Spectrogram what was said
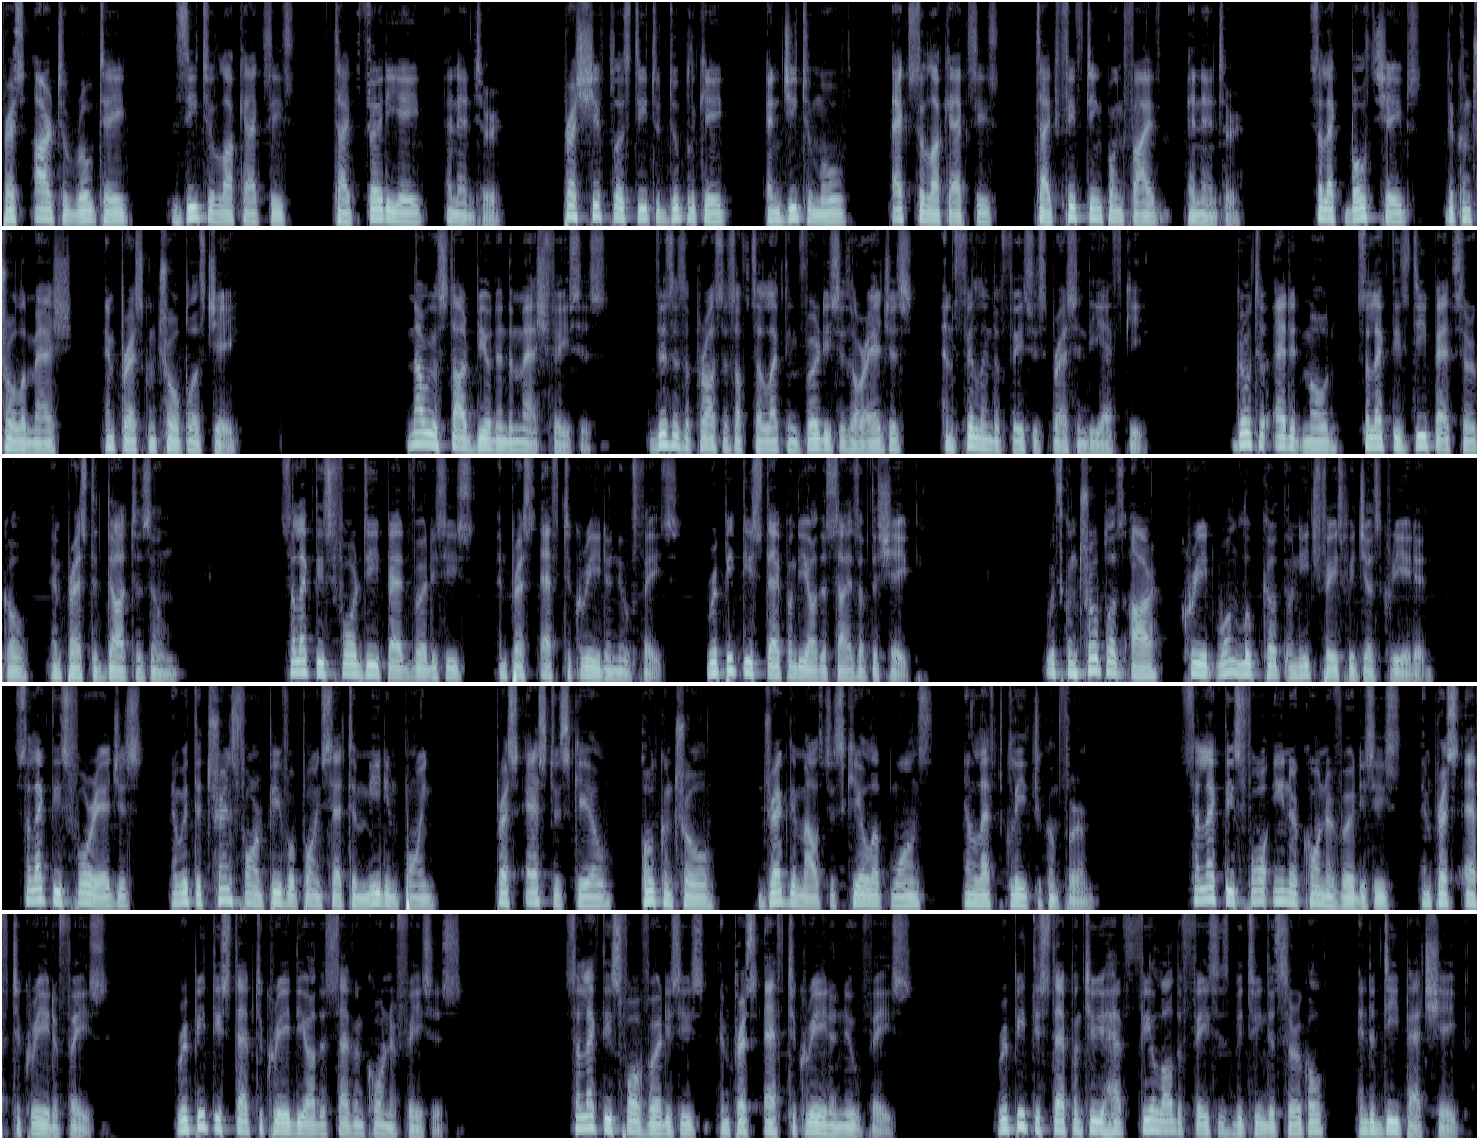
Press R to rotate, Z to lock axis, type 38 and enter. Press Shift plus D to duplicate and G to move, X to lock axis, type 15.5 and enter. Select both shapes, the controller mesh, and press Ctrl plus J. Now we'll start building the mesh faces. This is a process of selecting vertices or edges and filling the faces pressing the F key. Go to edit mode, select this D-pad circle and press the dot to zoom. Select these four D-pad vertices and press F to create a new face. Repeat this step on the other sides of the shape. With Ctrl plus R, create one loop cut on each face we just created. Select these four edges and with the transform pivot point set to median point, press S to scale, hold Ctrl, drag the mouse to scale up once and left click to confirm. Select these four inner corner vertices and press F to create a face. Repeat this step to create the other seven corner faces. Select these four vertices and press F to create a new face. Repeat this step until you have filled all the faces between the circle and the D-pad shape.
